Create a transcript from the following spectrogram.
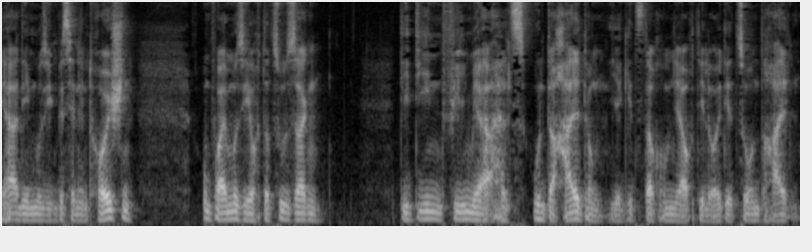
ja, die muss ich ein bisschen enttäuschen. Und vor allem muss ich auch dazu sagen, die dienen vielmehr als Unterhaltung. Hier geht es darum, ja auch die Leute zu unterhalten.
